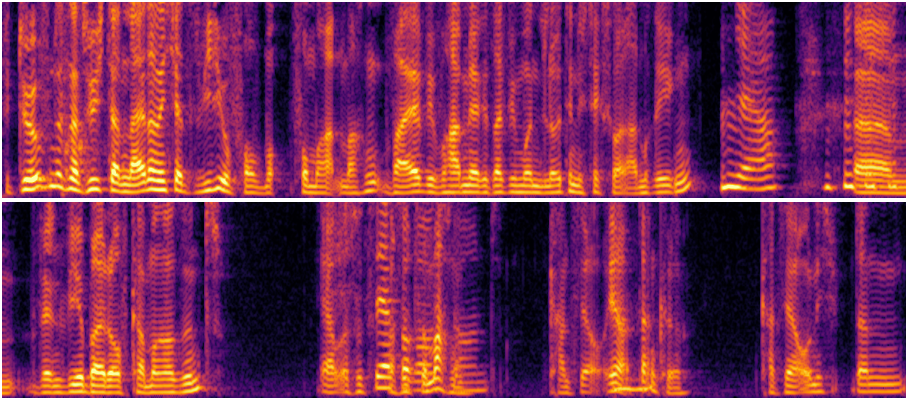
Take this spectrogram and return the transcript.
Wir dürfen das natürlich dann leider nicht als Videoformat machen, weil wir haben ja gesagt, wir wollen die Leute nicht sexuell anregen, Ja, ähm, wenn wir beide auf Kamera sind. Ja, was willst, du machen? Kannst ja auch, Mhm. ja, danke. Kannst ja auch nicht dann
